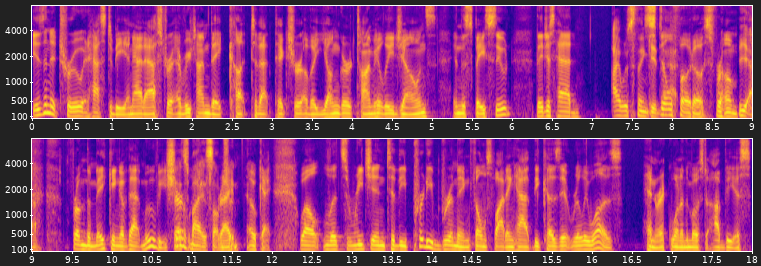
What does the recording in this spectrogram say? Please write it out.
isn't it true it has to be in Ad Astra every time they cut to that picture of a younger Tommy Lee Jones in the spacesuit? They just had I was thinking still that. photos from yeah. from the making of that movie. Sure, That's my assumption. Right? Okay. Well, let's reach into the pretty brimming Filmspotting hat because it really was Henrik, one of the most obvious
